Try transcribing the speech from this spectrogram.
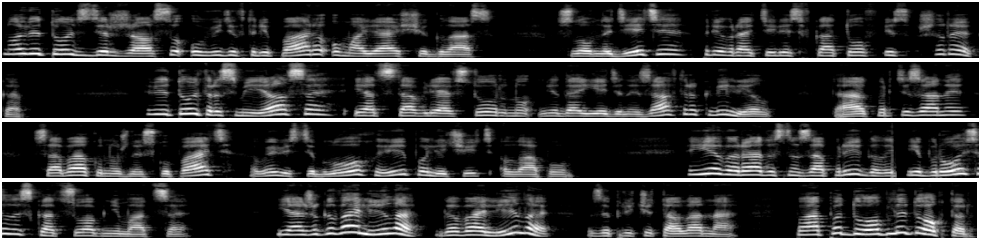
Но Витольд сдержался, увидев три пары умоляющих глаз. Словно дети превратились в котов из Шрека. Витольд рассмеялся и, отставляя в сторону недоеденный завтрак, велел. «Так, партизаны, собаку нужно искупать, вывести блох и полечить лапу». Ева радостно запрыгала и бросилась к отцу обниматься. «Я же говорила, говорила!» — запричитала она. «Папа доблый доктор,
